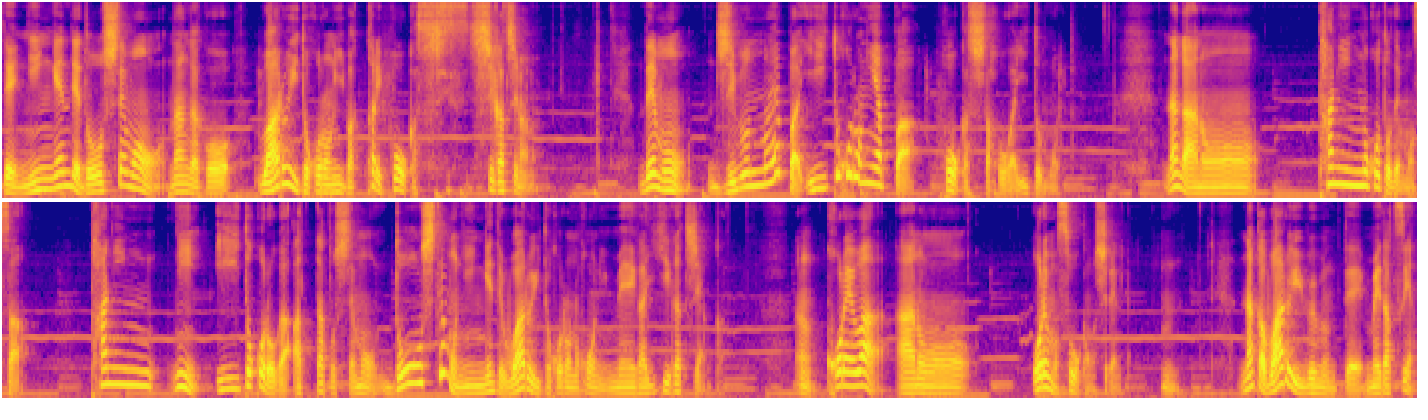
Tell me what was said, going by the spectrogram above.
で、人間でどうしても、なんかこう、悪いところにばっかりフォーカスしがちなの。でも、自分のやっぱいいところにやっぱフォーカスした方がいいと思う。なんかあのー、他人のことでもさ、他人にいいところがあったとしても、どうしても人間って悪いところの方に目が行きがちやんか。うん。これは、あのー、俺もそうかもしれない。うん。なんか悪い部分って目立つやん。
